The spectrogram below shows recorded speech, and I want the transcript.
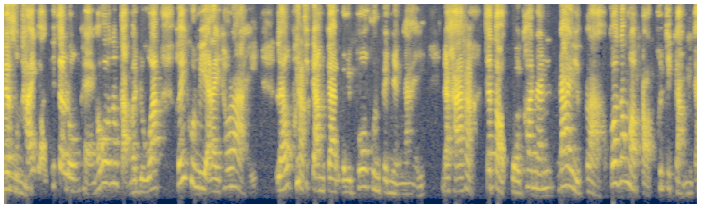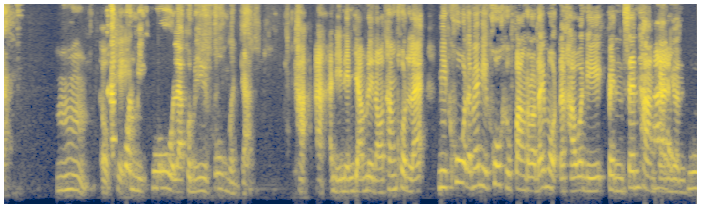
แต่สุดท้ายก่อนที่จะลงแผนเขาก็ต้องกลับมาดูว่า เฮ้ยคุณมีอะไรเท่าไหร่ แล้วพฤติกรรมการบริโภคคุณเป็นยังไงนะคะ จะตอบโจทย์ข้อนั้นได้หรือเปล่า ก็ต้องมาปรับพฤติกรรมกัน อืมโอเคคนมีคู่และคนไม่มีคู่เหมือนกัน ค่ะอะอันนี้เน้นย้ำเลยเนาะทั้งคนและมีคู่และไม่มีคู่คือฟังเราได้หมดนะคะ วันนี้เป็นเส้นทางการเงินที่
